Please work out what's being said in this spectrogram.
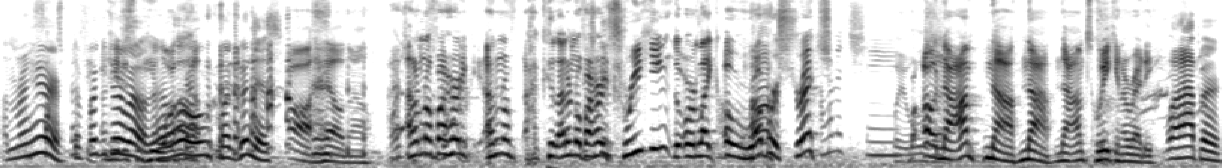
I'm right here. fuck's The fuck you He talking about? Hello? out. My goodness. Oh hell no! I don't know if I heard. I don't know because I don't know if I heard creaking or like a rubber stretch. I stretch. want to change. Wait, what was Oh that? no, I'm nah nah nah. I'm tweaking already. What happened?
